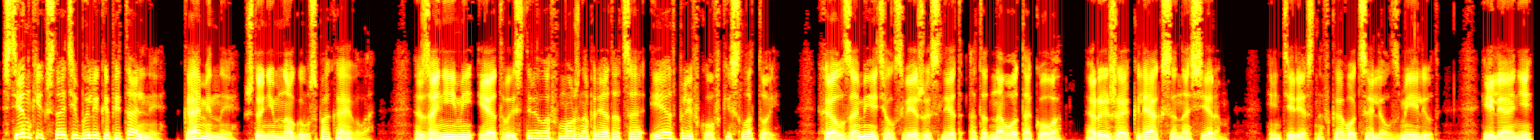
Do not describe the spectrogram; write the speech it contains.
Стенки, кстати, были капитальные, каменные, что немного успокаивало. За ними и от выстрелов можно прятаться, и от плевков кислотой. Хелл заметил свежий след от одного такого, рыжая клякса на сером. Интересно, в кого целил змеелюд? Или они,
